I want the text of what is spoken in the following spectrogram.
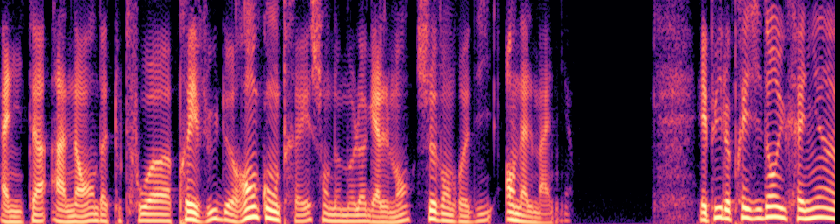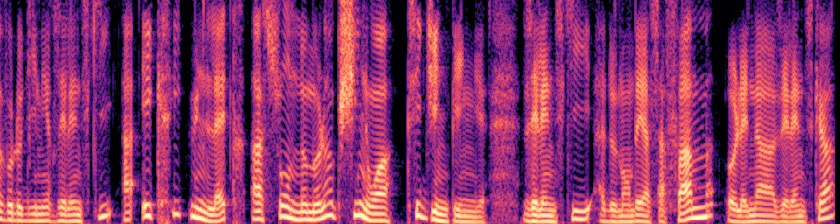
Anita Anand a toutefois prévu de rencontrer son homologue allemand ce vendredi en Allemagne. Et puis le président ukrainien Volodymyr Zelensky a écrit une lettre à son homologue chinois, Xi Jinping. Zelensky a demandé à sa femme, Olena Zelenska,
